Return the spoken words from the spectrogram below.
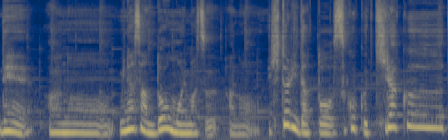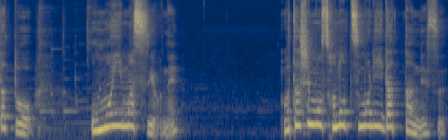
であの皆さんどう思います？あの一人だとすごく気楽だと思いますよね。私もそのつもりだったんです。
